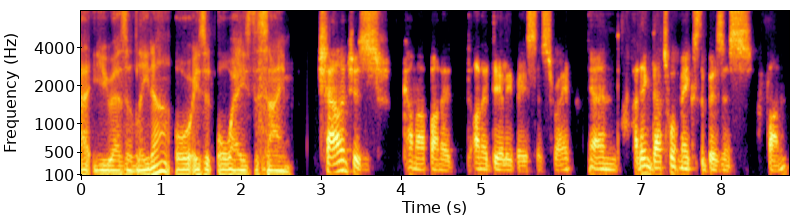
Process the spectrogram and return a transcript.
at you as a leader, or is it always the same? Challenges come up on a on a daily basis, right? And I think that's what makes the business fun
